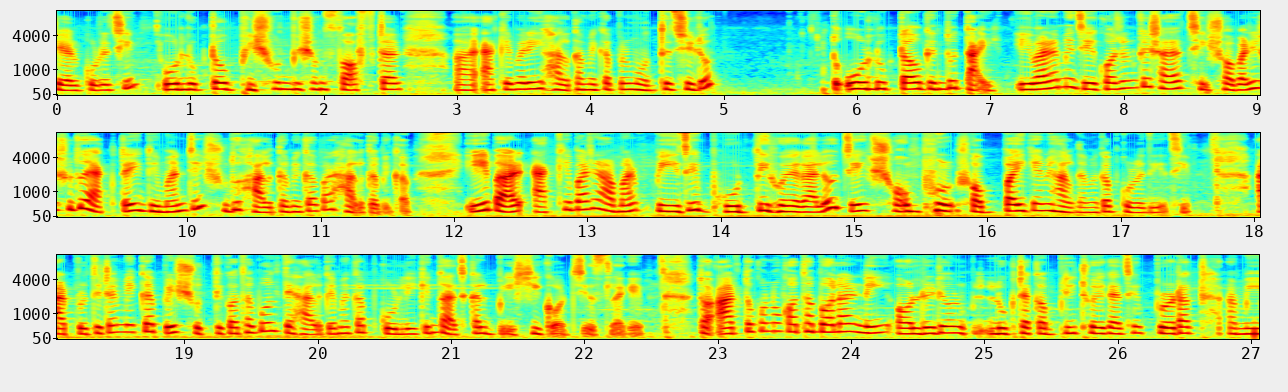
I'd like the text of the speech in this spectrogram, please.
শেয়ার করেছি। ওর লুকটাও ভীষণ ভীষণ সফট আর একেবারেই হালকা মেকআপের মধ্যে ছিল। তো ওর লুকটাও কিন্তু তাই। এবার আমি যে কজনকে সাজাচ্ছি, সবারই শুধু একটাই ডিমান্ড যে শুধু হালকা মেকআপ আর হালকা মেকআপ এবার একেবারে আমার পেজে ভর্তি হয়ে গেল যে সবাইকে আমি হালকা মেকআপ করে দিয়েছি। আর প্রতিটা মেকআপে সত্যি কথা বলতে হালকা মেকআপ করলেই কিন্তু আজকাল বেশি গর্জিয়াস লাগে। তো আর তো কোনো কথা বলার নেই অলরেডি ওর লুকটা কমপ্লিট হয়ে গেছে। প্রোডাক্ট আমি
